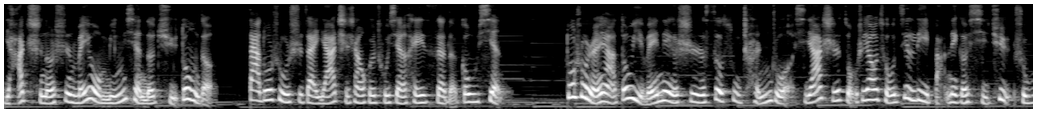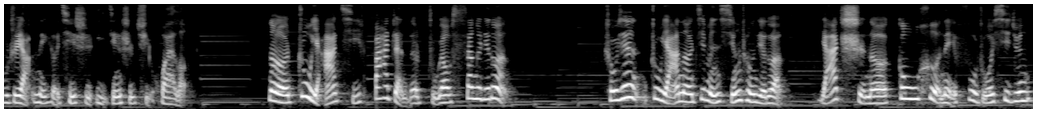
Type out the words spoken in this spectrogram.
牙齿呢是没有明显的龋洞的，大多数是在牙齿上会出现黑色的沟线。多数人呀都以为那个是色素沉着，洗牙时总是要求尽力把那个洗去，殊不知呀，那个其实已经是龋坏了。那蛀牙其发展的主要三个阶段，首先蛀牙呢基本形成阶段，牙齿呢沟壑内附着细菌，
